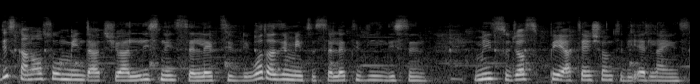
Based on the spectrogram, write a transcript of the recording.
this can also mean that you are listening selectively. What does it mean to selectively listen? Means to just pay attention to the headlines.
